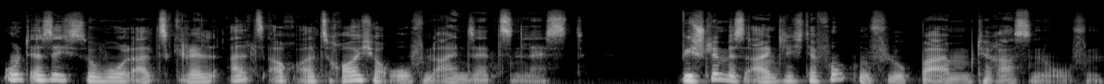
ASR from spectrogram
und er sich sowohl als Grill als auch als Räucherofen einsetzen lässt. Wie schlimm ist eigentlich der Funkenflug bei einem Terrassenofen?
